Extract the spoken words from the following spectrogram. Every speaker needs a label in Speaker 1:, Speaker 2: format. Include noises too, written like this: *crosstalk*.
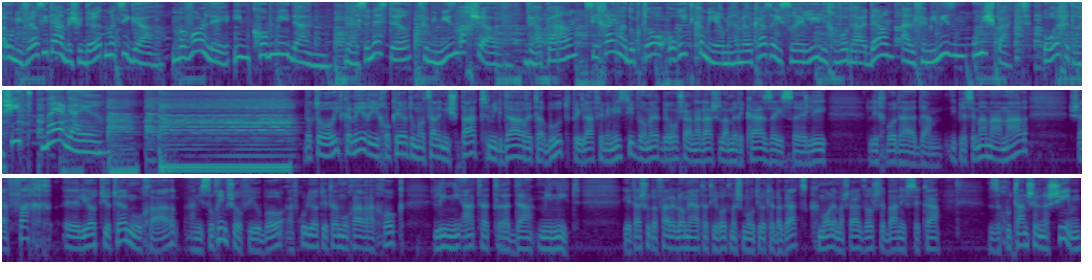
Speaker 1: האוניברסיטה המשודרת מציגה מבוא ל עם קובי מידן והסמסטר פמיניזם עכשיו. והפעם שיחה עם הדוקטור אורית קמיר מהמרכז הישראלי לכבוד האדם על פמיניזם ומשפט. עורכת ראשית מאיה גאייר.
Speaker 2: דוקטור אורית קמיר היא חוקרת ומרצה למשפט, מגדר ותרבות, פעילה פמיניסטית ועומדת בראש ההנהלה של המרכז הישראלי לכבוד האדם. היא פרסמה מאמר שהפך אה, להיות יותר מאוחר, הניסוחים שהופיעו בו הפכו להיות יותר מאוחר החוק למניעת הטרדה מינית. היא הייתה שותפה ללא מעט עתירות משמעותיות לבג"ץ, כמו למשל זו שבה נפסקה זכותן של נשים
